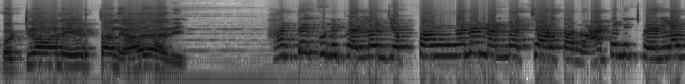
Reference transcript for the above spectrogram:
కొట్టినావని ఏడుతాంది కాదా అది? అంటే ఇప్పుడు నీ పెళ్ళని చెప్పంగానే నన్ను వచ్చి అడుగుతాను అంటే నీ పెళ్ళం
